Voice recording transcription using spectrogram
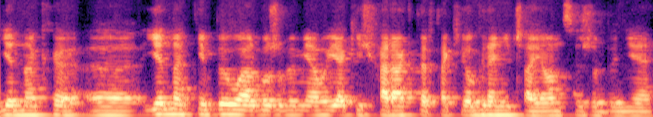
jednak, jednak nie było, albo żeby miały jakiś charakter taki ograniczający, żeby nie,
